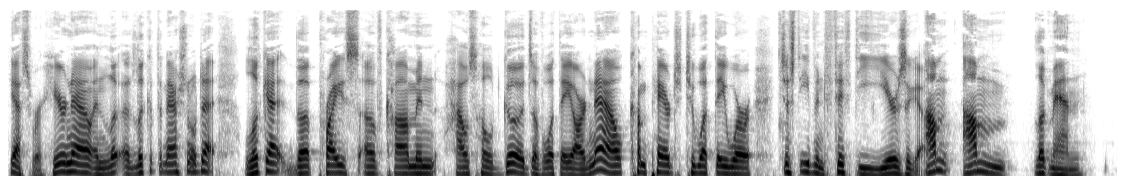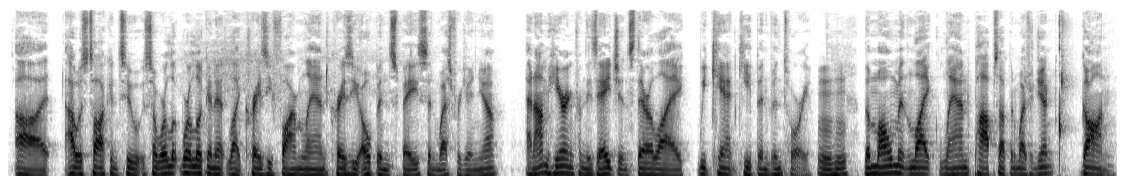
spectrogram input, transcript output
Yes, we're here now and look, look at the national debt. Look at the price of common household goods of what they are now compared to what they were just even 50 years ago. I'm I'm look, man. Uh, I was talking to so we're we're looking at like crazy farmland, crazy open space in West Virginia, and I'm hearing from these agents. They're like, we can't keep inventory. The moment like land pops up in West Virginia, gone.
